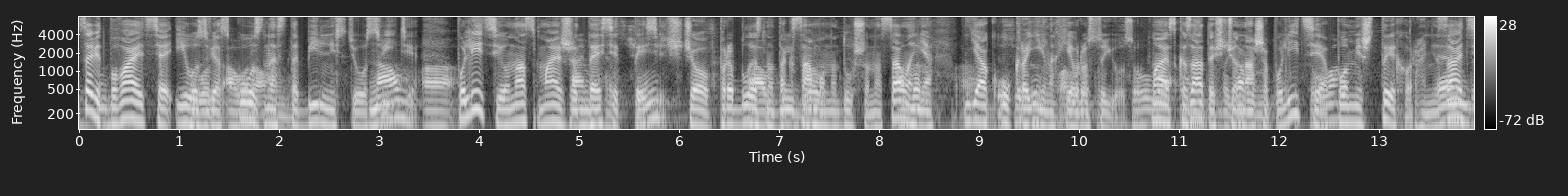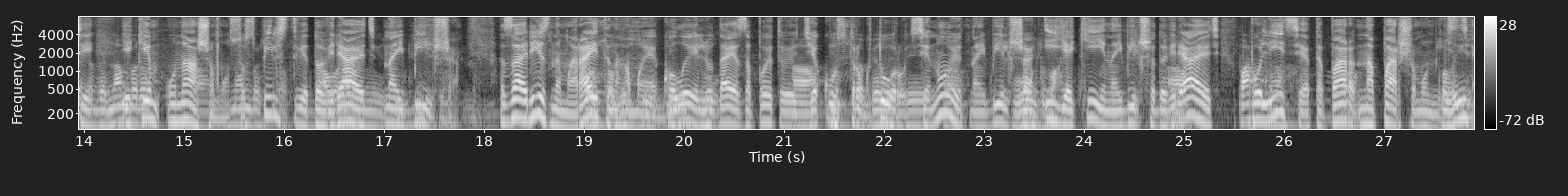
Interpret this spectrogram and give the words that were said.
Це відбувається і у зв'язку з нестабільністю у світі. uh, Поліції у нас майже time 10 тисяч, що приблизно так само brought на душу населення, як у країнах Євросоюзу. Маю сказати, що наша поліція поміж тих організацій, яким у нашому суспільстві довіряють найбільше. За різними рейтингами, коли людей запитують, яку структуру цінують найбільше і якій найбільше довіряють, поліція тепер на першому місці.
